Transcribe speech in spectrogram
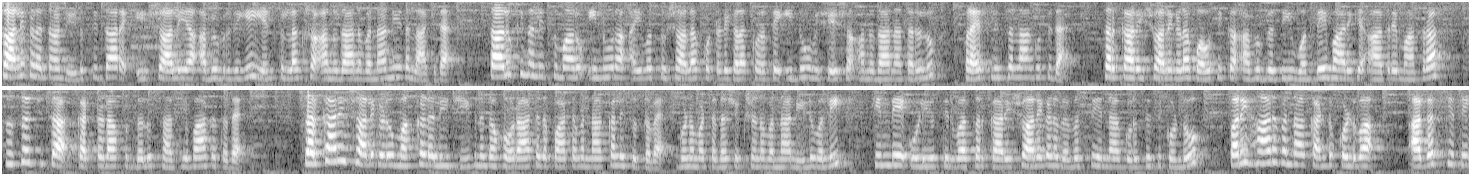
ಶಾಲೆಗಳನ್ನು ನೀಡುತ್ತಿದ್ದಾರೆ. ಈ ಶಾಲೆಯ ಅಭಿವೃದ್ಧಿಗೆ ಎಂಟು ಲಕ್ಷ ಅನುದಾನವನ್ನ ನೀಡಲಾಗಿದೆ. ತಾಲೂಕಿನಲ್ಲಿ ಸುಮಾರು ಇನ್ನೂರ ಐವತ್ತು ಶಾಲಾ ಕೊಠಡಿಗಳ ಕೊರತೆ ಇದ್ದು ವಿಶೇಷ ಅನುದಾನ ತರಲು ಪ್ರಯತ್ನಿಸಲಾಗುತ್ತಿದೆ. ಸರ್ಕಾರಿ ಶಾಲೆಗಳ ಭೌತಿಕ ಅಭಿವೃದ್ಧಿ ಒಂದೇ ಬಾರಿಗೆ ಆದರೆ ಮಾತ್ರ ಸುಸಜ್ಜಿತ ಕಟ್ಟಡ ಹೊಂದಲು ಸಾಧ್ಯವಾಗುತ್ತದೆ. ಸರ್ಕಾರಿ ಶಾಲೆಗಳು ಮಕ್ಕಳಲ್ಲಿ ಜೀವನದ ಹೋರಾಟದ ಪಾಠವನ್ನ ಕಲಿಸುತ್ತವೆ. ಗುಣಮಟ್ಟದ ಶಿಕ್ಷಣವನ್ನ ನೀಡುವಲ್ಲಿ ಹಿಂದೆ ಉಳಿಯುತ್ತಿರುವ ಸರ್ಕಾರಿ ಶಾಲೆಗಳ ವ್ಯವಸ್ಥೆಯನ್ನ ಗುರುತಿಸಿಕೊಂಡು ಪರಿಹಾರವನ್ನ ಕಂಡುಕೊಳ್ಳುವ ಅಗತ್ಯತೆ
